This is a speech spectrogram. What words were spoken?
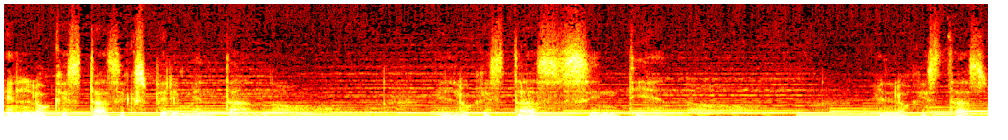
en lo que estás experimentando, en lo que estás sintiendo, en lo que estás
